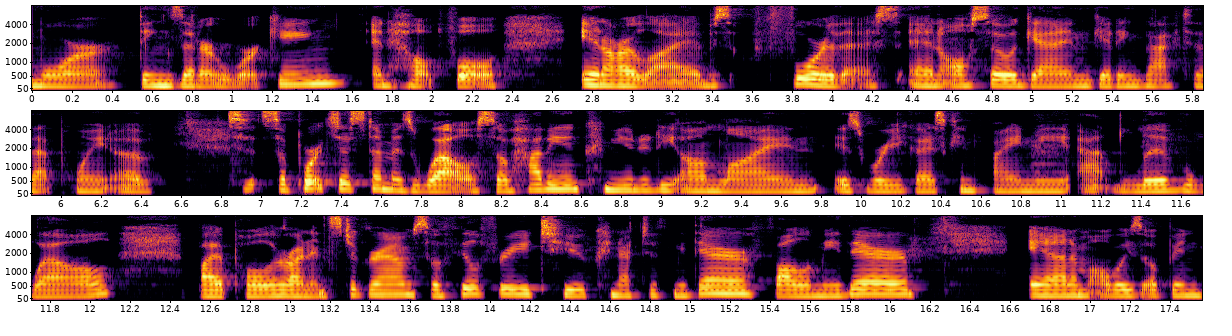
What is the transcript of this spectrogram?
more things that are working and helpful in our lives for this. And also again getting back to that point of support system as well. So having a community online is where you guys can find me at live well bipolar on instagram. So feel free to connect with me there follow me there. And i'm always open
